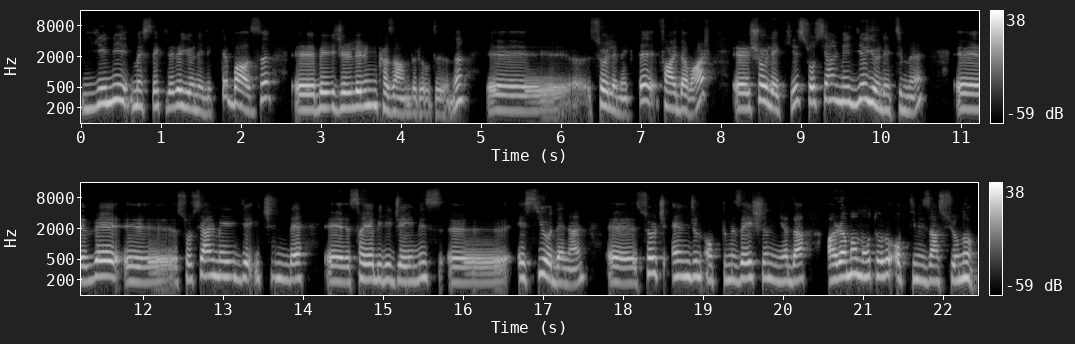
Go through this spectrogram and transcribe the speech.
yeni mesleklere yönelik de bazı e, becerilerin kazandırıldığını e, söylemekte fayda var. E, şöyle ki sosyal medya yönetimi e, ve e, sosyal medya içinde e, sayabileceğimiz e, SEO denen e, Search Engine Optimization ya da arama motoru optimizasyonu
